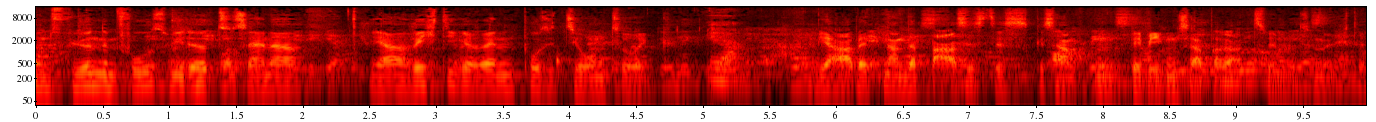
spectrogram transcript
und führen den Fuß wieder zu seiner ja, richtigeren Position zurück. Ja. Wir arbeiten an der Basis des gesamten Bewegungsapparats, wenn man so möchte.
